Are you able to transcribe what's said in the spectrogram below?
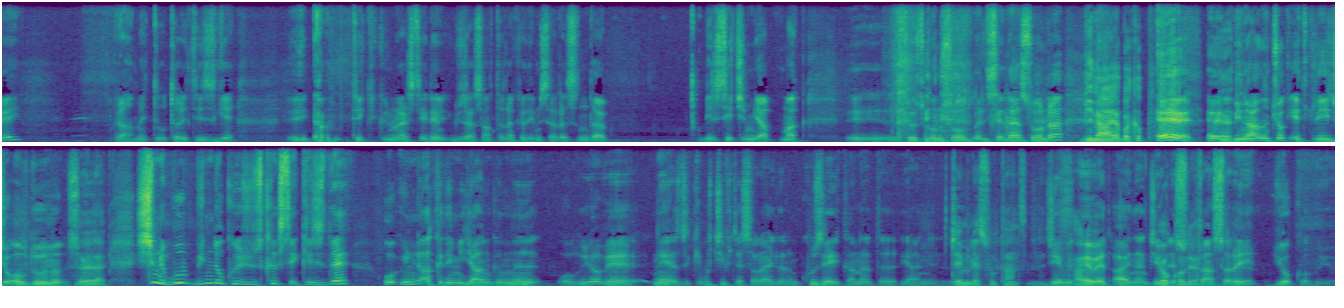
Bey rahmetli Utarit İzgi e, Teknik Üniversite ile Güzel Sanatlar Akademisi arasında bir seçim yapmak e, söz konusu olduğunda liseden sonra Binaya bakıp evet, evet, Evet. binanın çok etkileyici olduğunu söyler. Evet. Şimdi bu 1948'de o ünlü akademi yangını oluyor ve ne yazık ki bu çifte sarayların kuzey kanadı yani Cemile Sultan Cemil, Sarayı. evet aynen Cemile Yok oluyor. Sultan Sarayı yok oluyor.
